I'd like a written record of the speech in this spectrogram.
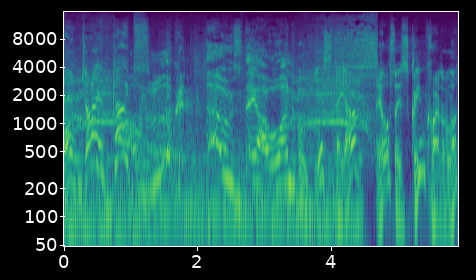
And giant goats. Oh, look at those. They are wonderful. Yes, they are. They also scream quite a lot.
